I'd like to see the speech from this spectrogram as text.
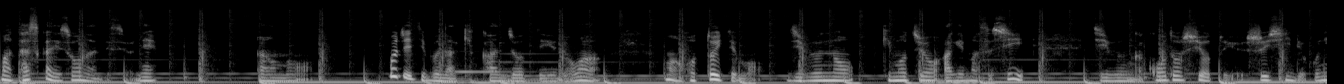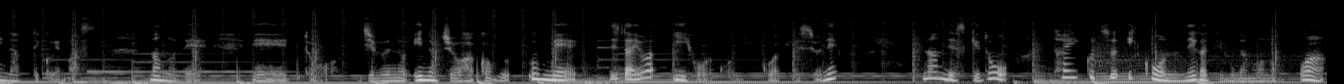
まあ確かにそうなんですよね。あの、ポジティブな感情っていうのは、まあほっといても自分の気持ちを上げますし、自分が行動しようという推進力になってくれます。なので、えー、っと、自分の命を運ぶ運命自体はいい方向に行くわけですよね。なんですけど、退屈以降のネガティブなものは、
